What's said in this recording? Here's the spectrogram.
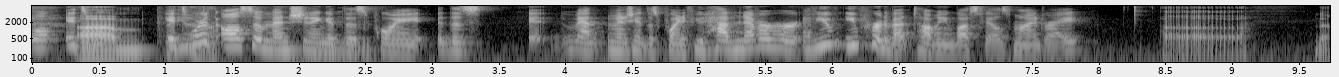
Well, it's Um, it's yeah. worth also mentioning at this point this eh, mentioning at this point if you have never heard have you you've heard about Tommy Westphall's mind right Uh, no.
